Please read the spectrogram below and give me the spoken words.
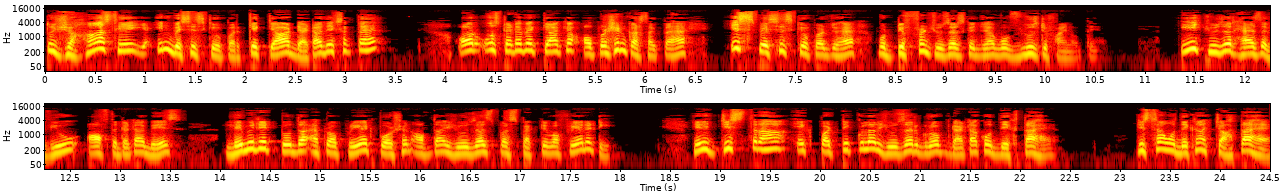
تو یہاں سے یا ان بیس کے اوپر کہ کیا ڈیٹا دیکھ سکتا ہے اور اس ڈیٹا پہ کیا کیا آپریشن کر سکتا ہے اس بیس کے اوپر جو ہے وہ ڈفرنٹ یوزر جو ہے وہ ویوز ڈیفائن ہوتے ہیں each user has a view of the database limited to the appropriate portion of the user perspective of reality یعنی جس طرح ایک پرٹیکولر یوزر گروپ ڈیٹا کو دیکھتا ہے جس طرح وہ دیکھنا چاہتا ہے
